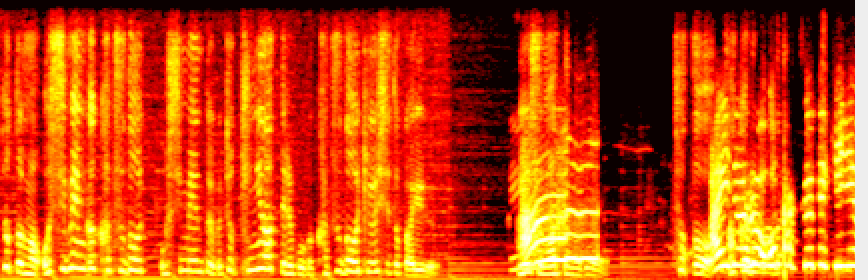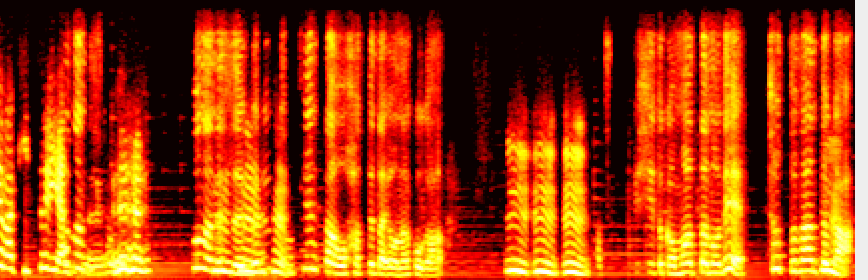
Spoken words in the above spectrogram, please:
ちょっとまあ推しメンが活動、推しメンというか、ちょっと気になってる子が活動休止とかいうえニュースもあったので、ちょっとアイドルオタク的にはきついやつ。そうなんですよそうなんです。うんうんうんグループのセンターを張ってたような子が、うんうんうん。休止とかもあったので、ちょっとなんとか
